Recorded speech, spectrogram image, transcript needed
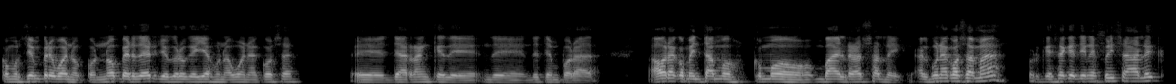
Como siempre, bueno, con no perder, yo creo que ya es una buena cosa eh, de arranque de, de, temporada. Ahora comentamos cómo va el Real Lake. ¿Alguna cosa más? Porque sé que tienes prisa, Alex.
